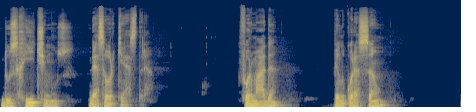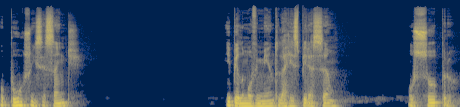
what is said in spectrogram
dos ritmos dessa orquestra, formada pelo coração o pulso incessante e pelo movimento da respiração, o sopro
